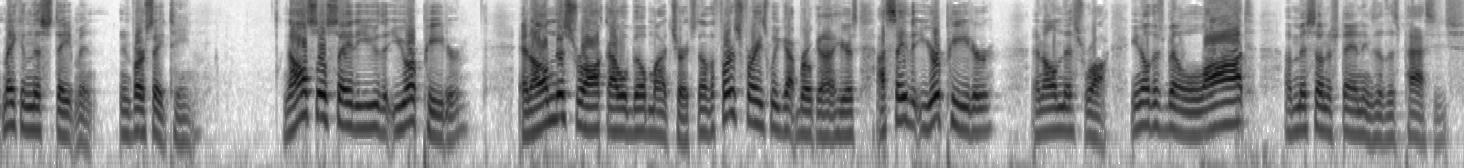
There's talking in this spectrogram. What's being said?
making this statement in verse 18. And I also say to you that you are Peter and on this rock I will build my church. Now, the first phrase we've got broken out here is I say that you're Peter, and on this rock. You know, there's been a lot of misunderstandings of this passage.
